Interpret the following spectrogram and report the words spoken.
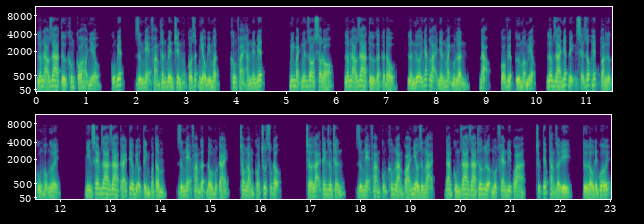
lâm lão gia tử không có hỏi nhiều, cũng biết dừng nhẹ phàm thân bên trên có rất nhiều bí mật, không phải hắn nên biết. Minh bạch nguyên do sau đó lâm lão gia tử gật gật đầu, lần nữa nhắc lại nhấn mạnh một lần, đạo, có việc cứ mở miệng, lâm gia nhất định sẽ dốc hết toàn lực ủng hộ ngươi. Nhìn xem ra ra cái tiêu biểu tình quan tâm, dương nhẹ phàm gật đầu một cái, trong lòng có chút xúc động. Trở lại thanh dương trấn, dương nhẹ phàm cũng không làm quá nhiều dừng lại, đang cùng ra ra thương lượng một phen đi qua, trực tiếp thẳng rời đi, từ đầu đến cuối,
